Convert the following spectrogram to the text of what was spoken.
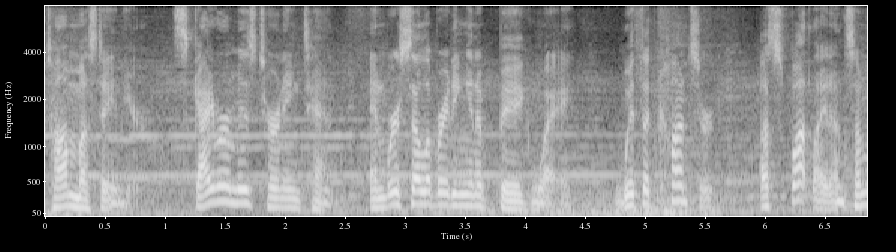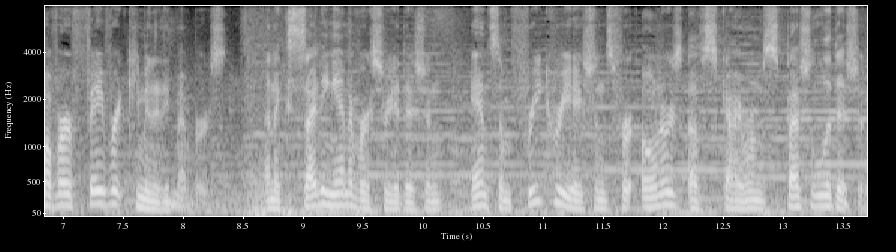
Tom Mustaine here. Skyrim is turning 10, and we're celebrating in a big way with a concert, a spotlight on some of our favorite community members, an exciting anniversary edition, and some free creations for owners of Skyrim's Special Edition.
